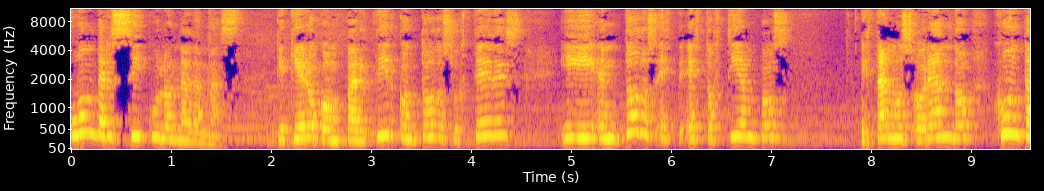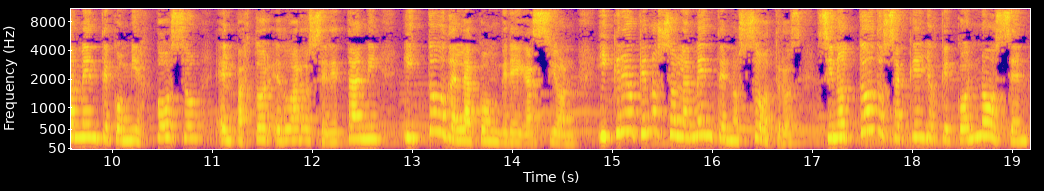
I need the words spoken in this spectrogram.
un versículo nada más que quiero compartir con todos ustedes y en todos estos tiempos Estamos orando juntamente con mi esposo, el pastor Eduardo Ceretani y toda la congregación. Y creo que no solamente nosotros, sino todos aquellos que conocen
